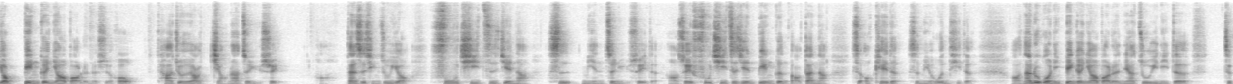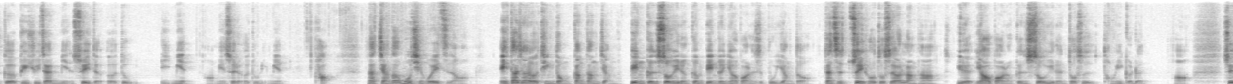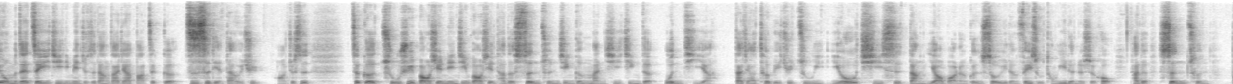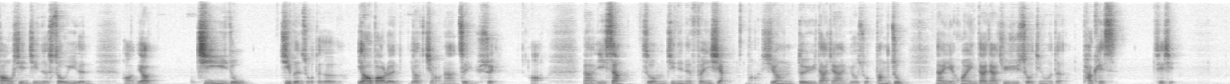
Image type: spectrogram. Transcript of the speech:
要变更腰保人的时候，他就要缴纳赠与税。好，但是请注意哦，夫妻之间呢、啊。是免赠与税的啊，所以夫妻之间变更保单呢、是 OK 的，是没有问题的。好，那如果你变更腰保人，你要注意你的这个必须在免税的额度里面，好，免税的额度里面。好，那讲到目前为止哦，诶，大家有听懂刚刚讲变更受益人跟变更腰保人是不一样的哦，但是最后都是要让他原腰保人跟受益人都是同一个人啊，所以我们在这一集里面就是让大家把这个知识点带回去啊，就是。这个储蓄保险、年金保险，它的生存金跟满期金的问题啊，大家特别去注意，尤其是当腰保人跟受益人非属同一人的时候，他的生存保险金的受益人，好，要计入基本所得，额，腰保人要缴纳赠与税。好，那以上是我们今天的分享啊，希望对于大家有所帮助。那也欢迎大家继续收听我的 Podcast，谢谢。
